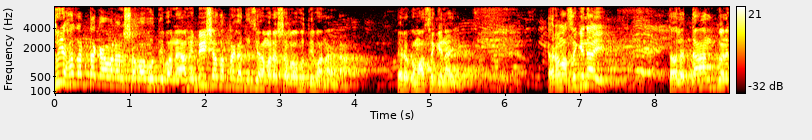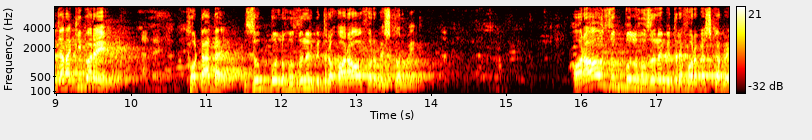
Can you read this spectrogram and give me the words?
দুই হাজার টাকা আমার সভাপতি বানায়, আমি বিশ হাজার টাকা দিছি, আমার সভাপতি বানায় না। এরকম আছে কি নাই? এরকম আছে কি নাই? তাহলে দান করে যারা কি করে? খোটা দেয়। জুব্বুল হুজুনের ভিতরে ওরাও প্রবেশ করবে। ওরাও জুব্বুল হুজুনের ভিতরে প্রবেশ করবে।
